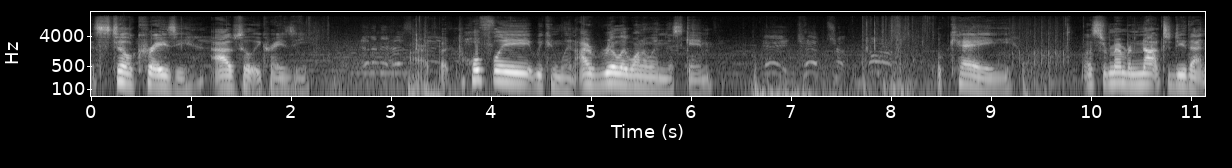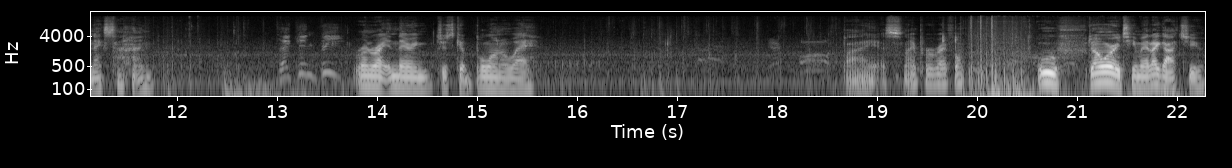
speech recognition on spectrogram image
It's still crazy. Absolutely crazy. Alright, but hopefully we can win. I really want to win this game. Okay. Let's remember not to do that next time. Run right in there and just get blown away. By a sniper rifle. Oof. Don't worry, teammate. I got you.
